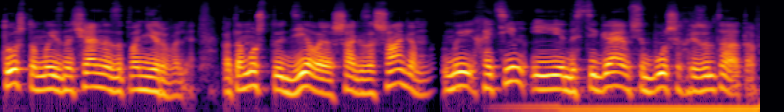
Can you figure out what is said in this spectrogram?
то, что мы изначально запланировали. Потому что делая шаг за шагом, мы хотим и достигаем все больших результатов.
